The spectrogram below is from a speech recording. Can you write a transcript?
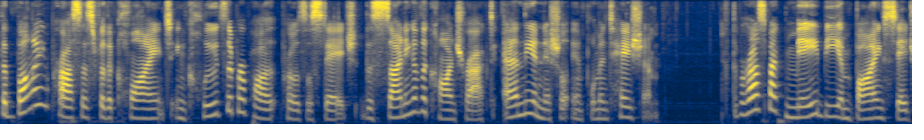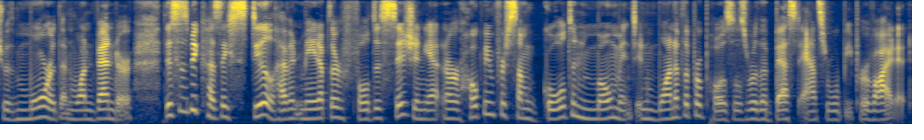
The buying process for the client includes the proposal stage, the signing of the contract, and the initial implementation. The prospect may be in buying stage with more than one vendor. This is because they still haven't made up their full decision yet and are hoping for some golden moment in one of the proposals where the best answer will be provided.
